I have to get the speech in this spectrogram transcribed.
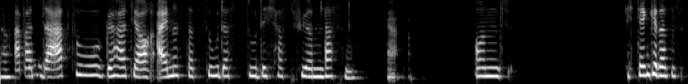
ja. Aber dazu gehört ja auch eines dazu, dass du dich hast führen lassen. Ja. Und ich denke, dass es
